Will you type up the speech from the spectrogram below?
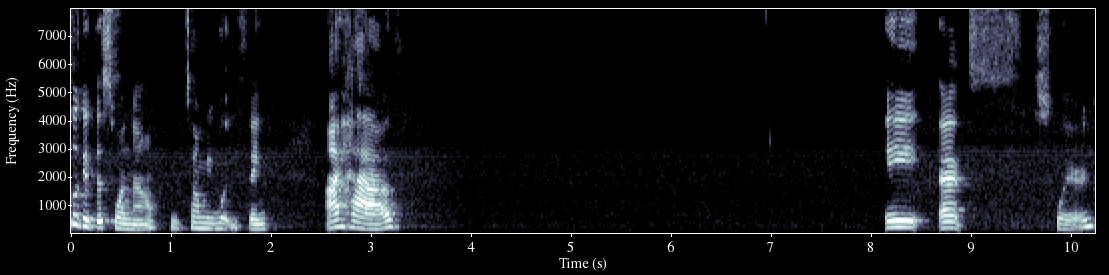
look at this one now and tell me what you think. I have 8x squared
